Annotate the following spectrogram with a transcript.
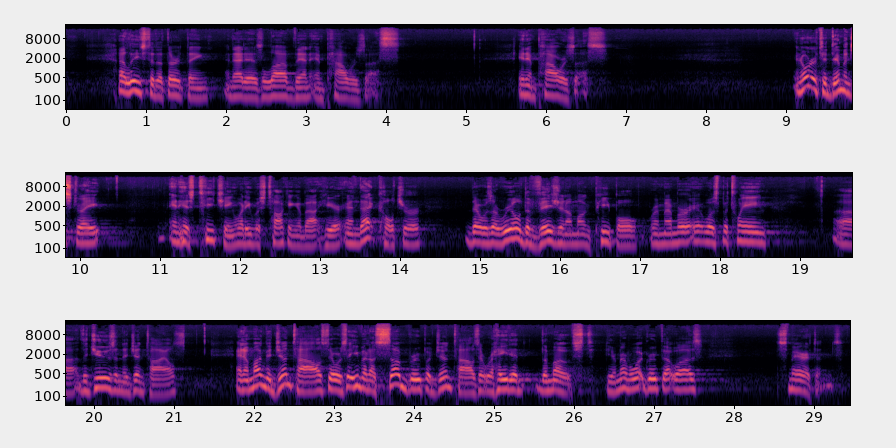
That leads to the third thing, and that is love then empowers us. It empowers us. In order to demonstrate in his teaching what he was talking about here, in that culture, there was a real division among people. Remember, it was between uh, the Jews and the Gentiles. And among the Gentiles, there was even a subgroup of Gentiles that were hated the most. Do you remember what group that was? Samaritans.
